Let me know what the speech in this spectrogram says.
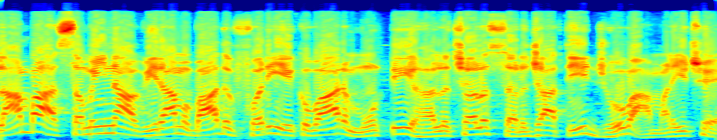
લાંબા સમયના વિરામ બાદ ફરી એકવાર મોટી હલચલ સર્જાતી જોવા મળી છે.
